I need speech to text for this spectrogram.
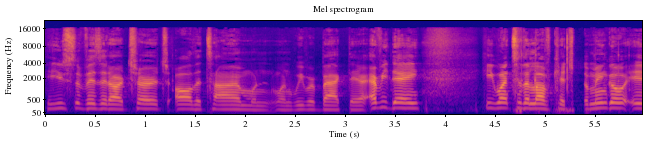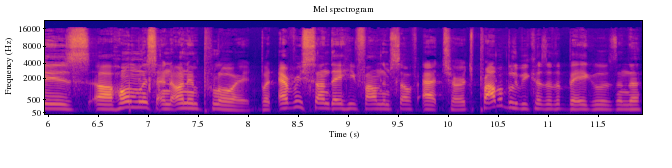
he used to visit our church all the time when, when we were back there. Every day, he went to the Love Kitchen. Domingo is uh, homeless and unemployed, but every Sunday he found himself at church, probably because of the bagels and the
